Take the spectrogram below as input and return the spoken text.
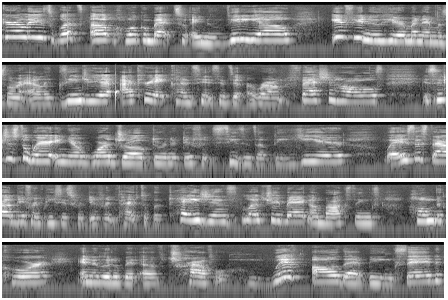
Girlies, what's up? Welcome back to a new video. If you're new here, my name is Lauren Alexandria. I create content centered around fashion hauls, essentials to wear in your wardrobe during the different seasons of the year, ways to style different pieces for different types of occasions, luxury bag unboxings, home decor, and a little bit of travel. With all that being said,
